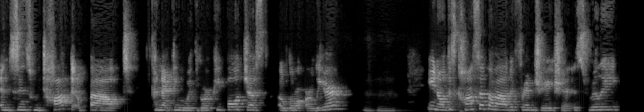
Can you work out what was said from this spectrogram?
And since we talked about connecting with your people just a little earlier, mm-hmm. you know, this concept about differentiation is really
